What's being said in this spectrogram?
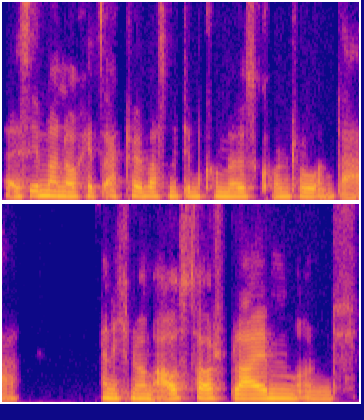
da ist immer noch jetzt aktuell was mit dem Commerce-Konto und da kann ich nur im Austausch bleiben und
